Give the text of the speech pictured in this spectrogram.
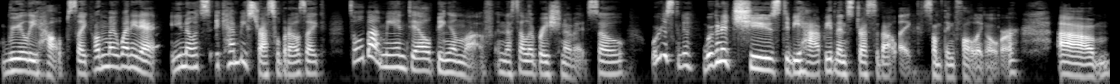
really helps. Like on my wedding day, you know, it's it can be stressful, but I was like, it's all about me and Dale being in love and the celebration of it. So we're just gonna we're gonna choose to be happy than stress about like something falling over. Um,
